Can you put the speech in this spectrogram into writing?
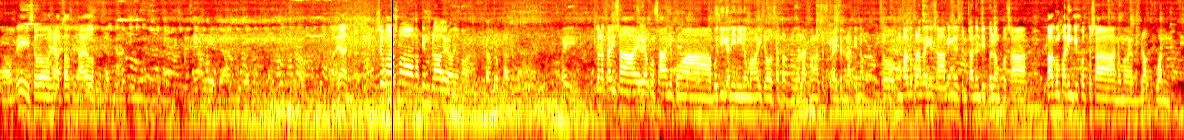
Okay, so shoutout tayo. Ayan. So mga, mga ka-team vlogger o yung mga ka-group natin. Okay. Ito na tayo sa area kung saan yung pong uh, bodega ni Ninong mga iso. Shout out po sa lahat mga subscriber natin. No? So kung bago pa lang kayo sa aking YouTube channel dito lang po sa bagong palingki po to sa ano, mga Block 1 start to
